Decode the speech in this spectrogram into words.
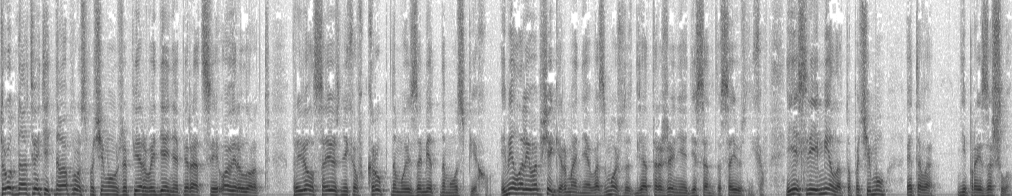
Трудно ответить на вопрос, почему уже первый день операции «Оверлорд» привел союзников к крупному и заметному успеху. Имела ли вообще Германия возможность для отражения десанта союзников? И если имела, то почему этого не произошло?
